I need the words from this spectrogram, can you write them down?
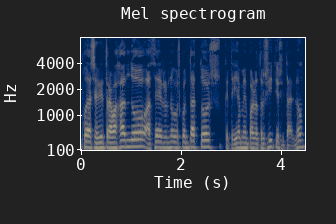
puedas seguir trabajando, hacer nuevos contactos, que te llamen para otros sitios y tal, ¿no?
